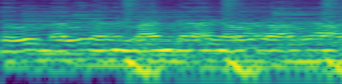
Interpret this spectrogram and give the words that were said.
لولا سمعت أنا وبعض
